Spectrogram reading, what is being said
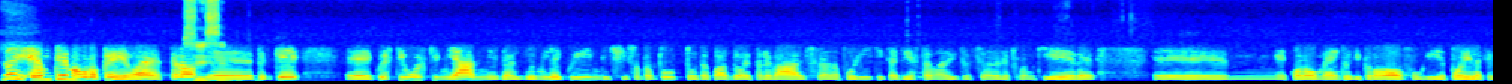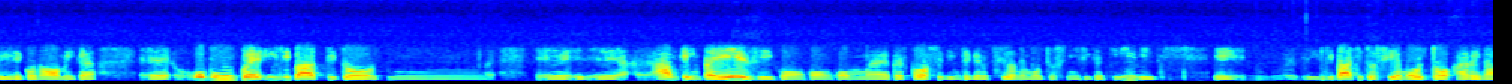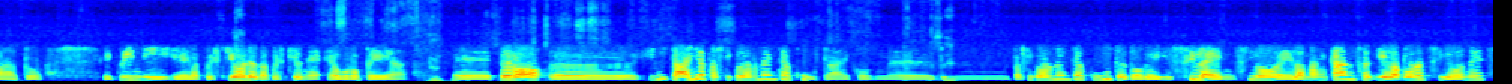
Noi è un tema europeo, eh, però sì, sì. Eh, perché eh, questi ultimi anni, dal 2015, soprattutto da quando è prevalsa la politica di esternalizzazione delle frontiere, eh, con l'aumento di profughi e poi la crisi economica, eh, ovunque il dibattito mh, anche in paesi con, con, con, eh, percorsi di integrazione molto significativi, il dibattito si è molto arenato e quindi eh, la questione è una questione europea, mm. eh, però eh, in Italia particolarmente acuta, ecco, eh, sì. particolarmente acuta dove il silenzio e la mancanza di elaborazione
